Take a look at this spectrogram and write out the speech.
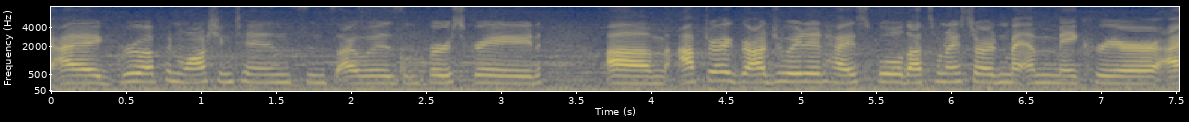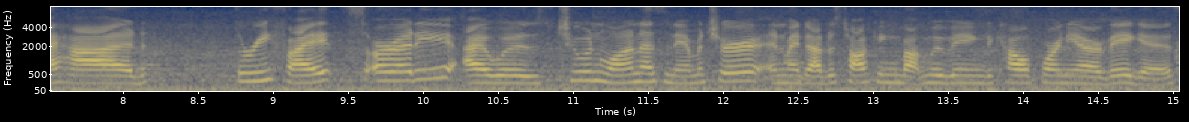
I grew up in Washington since I was in first grade. Um, after I graduated high school, that's when I started my MMA career. I had three fights already. I was two and one as an amateur, and my dad was talking about moving to California or Vegas.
